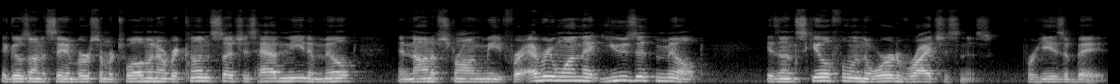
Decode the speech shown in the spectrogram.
it goes on to say in verse number 12 and are become such as have need of milk and not of strong meat. For everyone that useth milk is unskillful in the word of righteousness, for he is a babe.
